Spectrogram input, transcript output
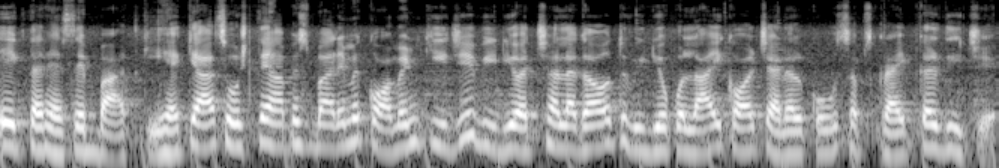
एक तरह से बात की है। क्या सोचते हैं आप इस बारे में? कमेंट कीजिए। वीडियो अच्छा लगा हो तो वीडियो को लाइक और चैनल को सब्सक्राइब कर दीजिए।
